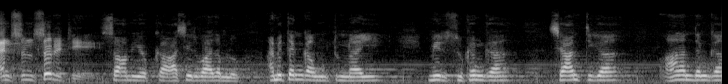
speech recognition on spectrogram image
and sincerity. స్వామి యొక్క ఆశీర్వాదములు అమితంగా ఉంటున్నాయి. మీరు సుఖంగా శాంతిగా ఆనందంగా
